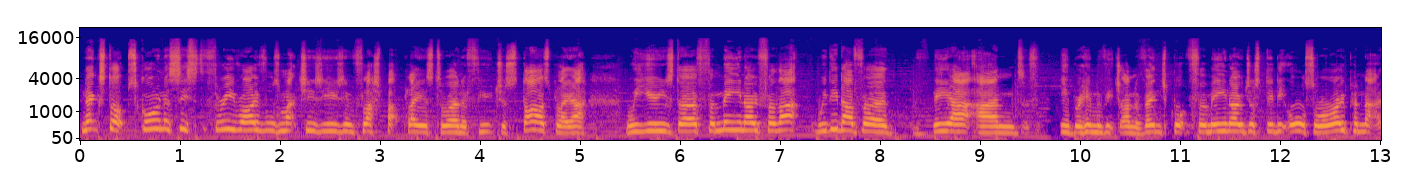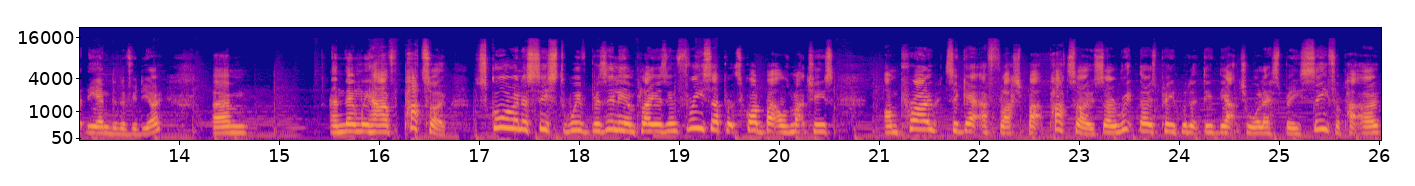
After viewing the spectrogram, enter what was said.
next up, score and assist three rivals matches using flashback players to earn a future stars player. We used uh, Firmino for that. We did have uh, Villa and Ibrahimovic on the bench, but Firmino just did it all. So we'll open that at the end of the video. Um, and then we have Pato. Score and assist with Brazilian players in three separate squad battles matches on Pro to get a flashback Pato. So rip those people that did the actual SBC for Pato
